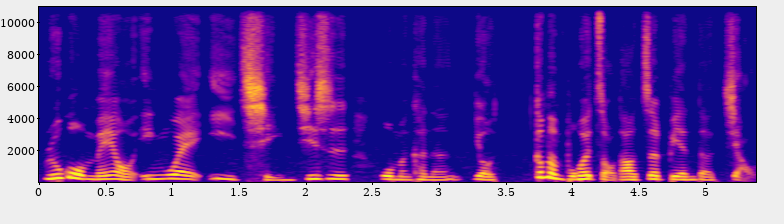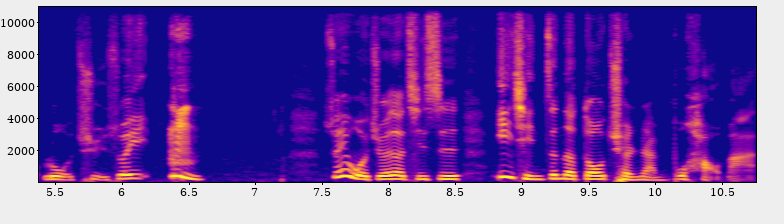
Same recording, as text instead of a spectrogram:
如果没有因为疫情，其实我们可能有根本不会走到这边的角落去，所以。所以我觉得，其实疫情真的都全然不好嘛？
